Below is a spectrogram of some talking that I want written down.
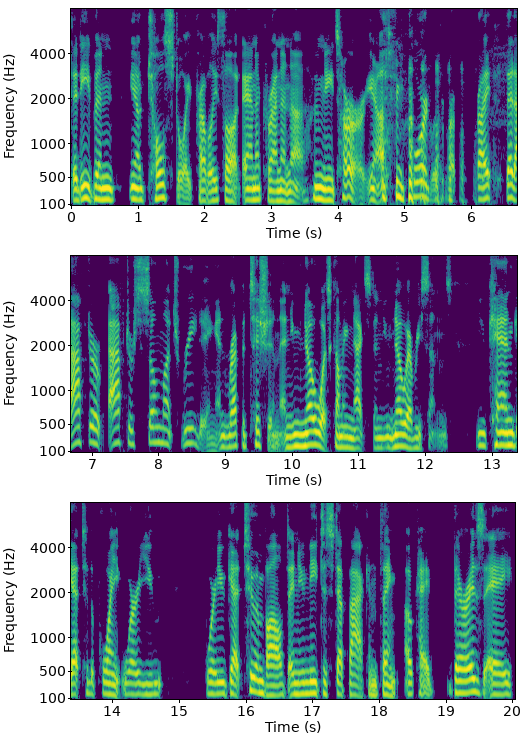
That even, you know, Tolstoy probably thought Anna Karenina, who needs her? You know, I'm bored with her, right? That after after so much reading and repetition and you know what's coming next and you know every sentence, you can get to the point where you where you get too involved and you need to step back and think, okay, there is a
